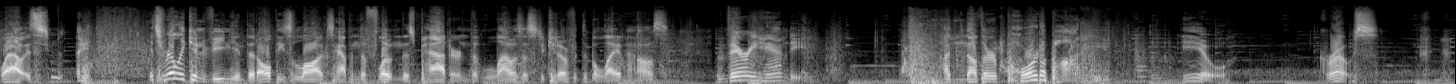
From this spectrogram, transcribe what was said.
Wow, it seems... It's really convenient that all these logs happen to float in this pattern that allows us to get over to the lighthouse. Very handy. Another porta potty. Ew. Gross.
